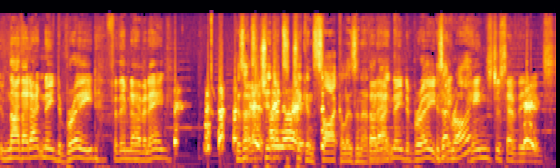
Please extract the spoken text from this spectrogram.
no. They don't need to breed for them to have an egg. Because that's, chi- that's a chicken cycle, isn't it? They don't egg? need to breed. Is that Hen- right? Hens just have the eggs.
